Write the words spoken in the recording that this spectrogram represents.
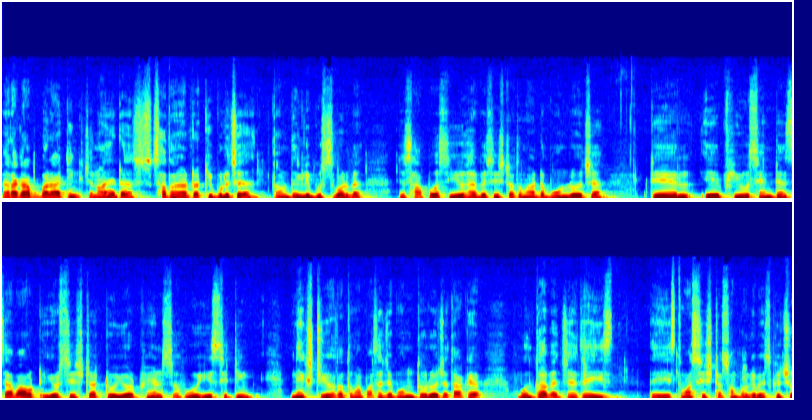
প্যারাগ্রাফ বা রাইটিং কিছু নয়, এটা সাধারণ একটা কী বলেছে তোমরা দেখলে বুঝতে পারবে যে suppose you have a sister তোমার একটা বোন রয়েছে। Tell a few sentence about your sister to your friends who is sitting next you অর্থাৎ তোমার পাশে যে বন্ধু রয়েছে, তাকে বলতে হবে যে এই তোমার সিস্টার সম্পর্কে বেশ কিছু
